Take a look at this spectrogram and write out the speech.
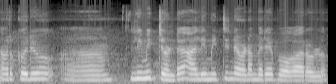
അവർക്കൊരു ലിമിറ്റുണ്ട്. ആ ലിമിറ്റിന്റെ അവിടം വരെ പോകാറുള്ളൂ.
